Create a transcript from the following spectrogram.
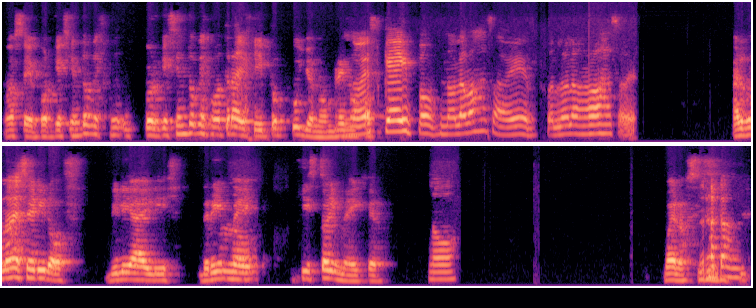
no sé, porque siento que es, porque siento que es otra de K-pop cuyo nombre no, No es K-pop, no la vas a saber. Solo la vas a saber. Alguna de Off, Billie Eilish, Dream Maker, History Maker. No. Bueno, sí, La, can-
